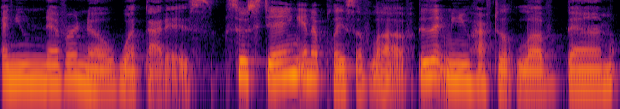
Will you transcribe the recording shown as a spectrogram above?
and you never know what that is. So, staying in a place of love doesn't mean you have to love them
